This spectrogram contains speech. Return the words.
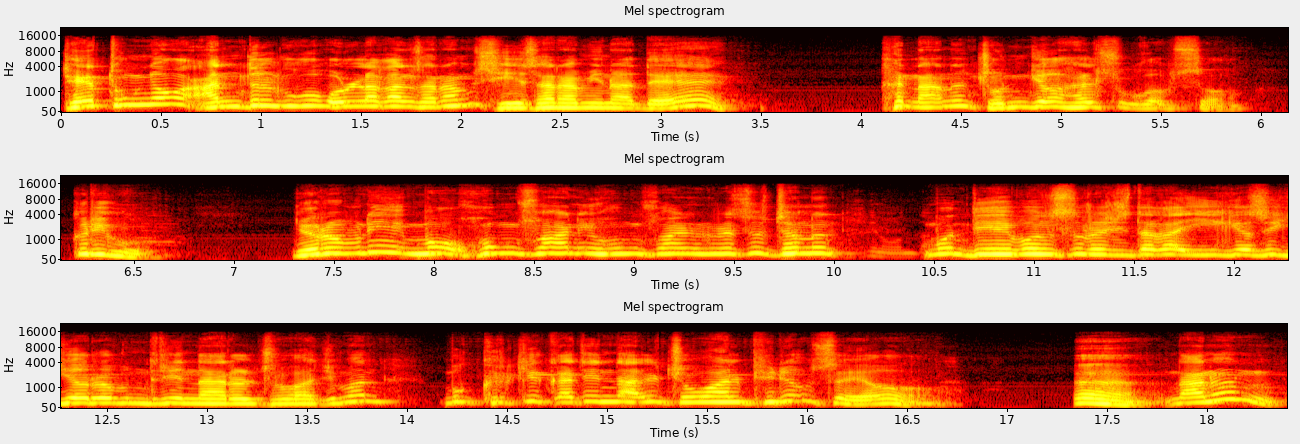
대통령 안 들고 올라간 사람 세 사람이나 돼. 나는 존경할 수가 없어. 그리고 여러분이 뭐 홍수하니 홍수하니 그래서 저는 뭐 네 번 쓰러지다가 이겨서 여러분들이 나를 좋아하지만 뭐 그렇게까지 나를 좋아할 필요 없어요. 예, 나는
